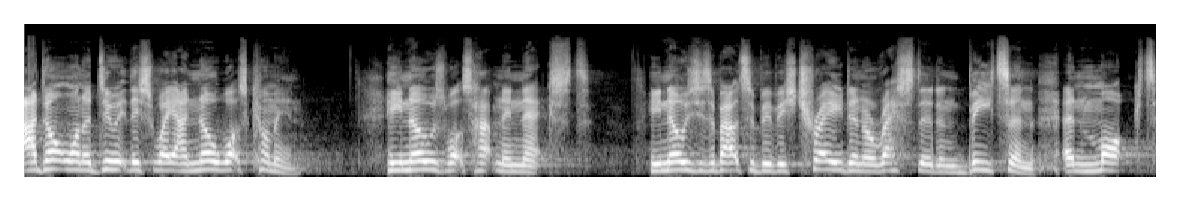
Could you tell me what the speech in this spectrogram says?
I don't want to do it this way. I know what's coming. He knows what's happening next. He knows he's about to be betrayed and arrested and beaten and mocked.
